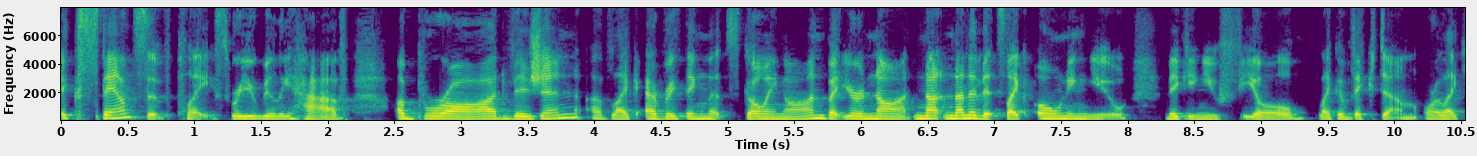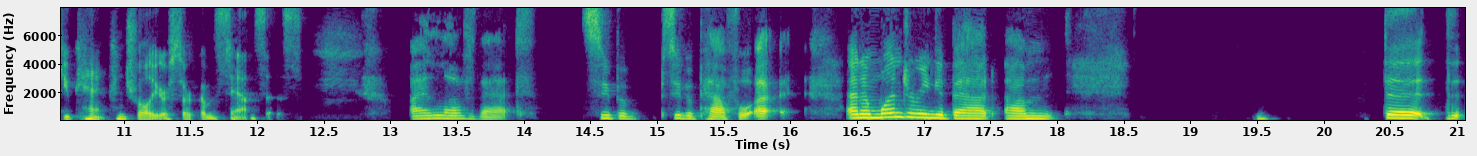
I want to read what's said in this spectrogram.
expansive place where you really have a broad vision of like everything that's going on but you're not, not none of it's like owning you making you feel like a victim or like you can't control your circumstances. I love that. Super super powerful. Uh, and i'm wondering about um the, the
